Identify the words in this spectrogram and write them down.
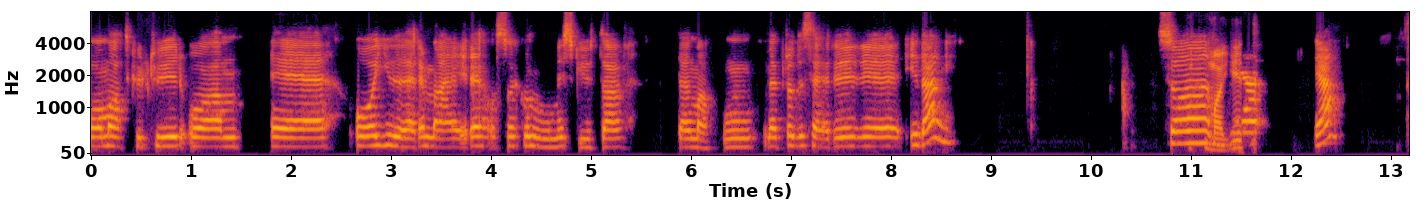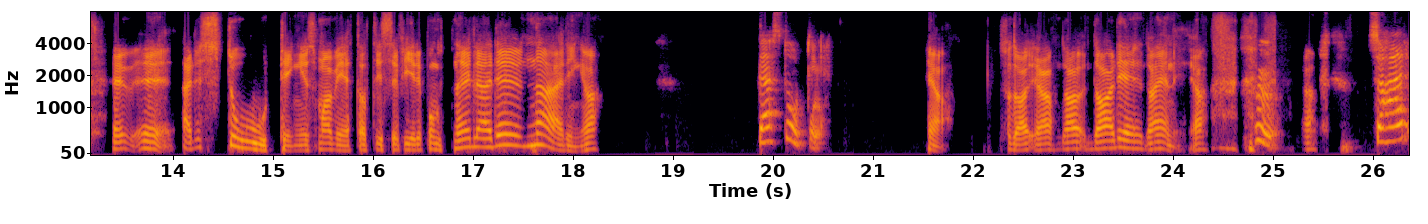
og matkultur. Og, eh, og gjøre mer også økonomisk ut av den maten vi produserer eh, i dag. Så Margit, ja. Eh, eh, er det Stortinget som har vedtatt disse fire punktene, eller er det næringa? Det er Stortinget. Ja. Så da, ja, da, da, er, de, da er, jeg enig. Ja. Mm. Ja. Så her,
